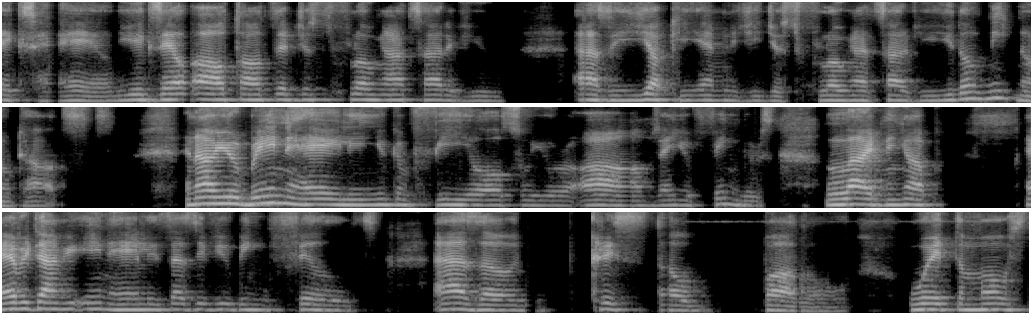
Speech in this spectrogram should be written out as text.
exhale. You exhale all thoughts that are just flowing outside of you as a yucky energy just flowing outside of you. You don't need no thoughts. And now you're inhaling, you can feel also your arms and your fingers lightening up. Every time you inhale, it's as if you're being filled as a crystal bottle with the most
